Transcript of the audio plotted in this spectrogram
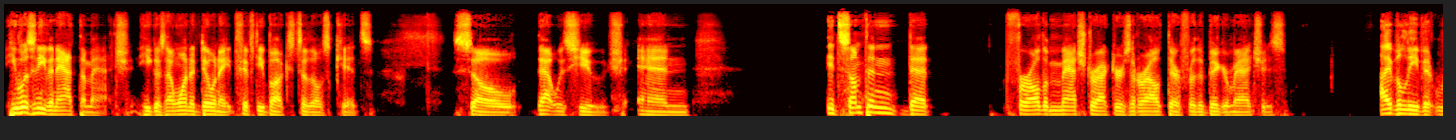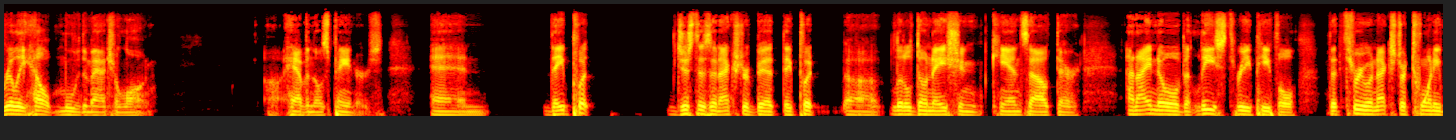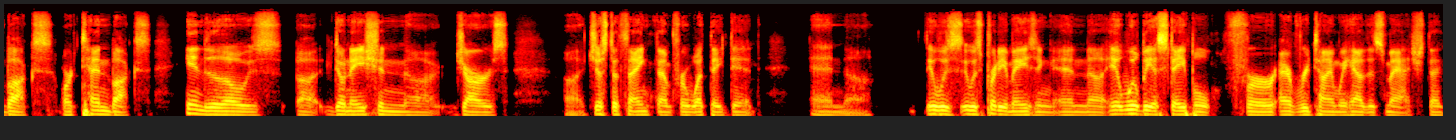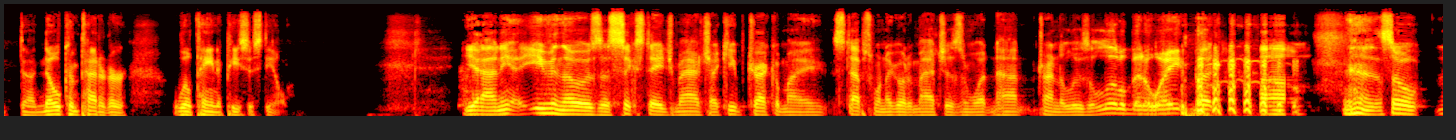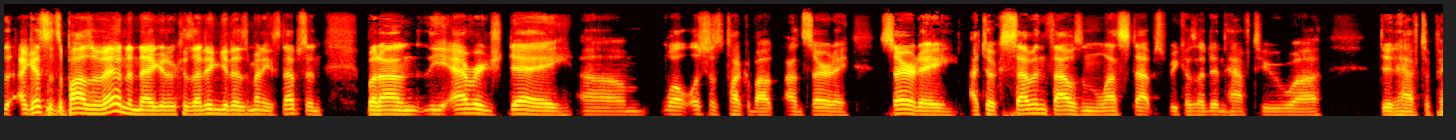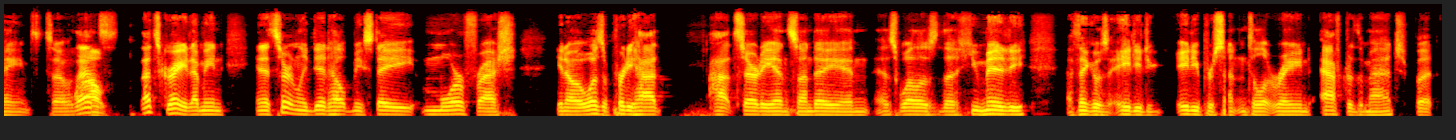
He wasn't even at the match. He goes, I want to donate fifty bucks to those kids. So that was huge, and it's something that for all the match directors that are out there for the bigger matches, I believe it really helped move the match along uh, having those painters. And they put just as an extra bit they put uh, little donation cans out there. And i know of at least three people that threw an extra 20 bucks or 10 bucks into those uh, donation uh, jars uh, just to thank them for what they did. And uh, it was it was pretty amazing and uh, it will be a staple for every time we have this match that uh, no competitor will paint a piece of steel Yeah, and even though it was a six stage match, I keep track of my steps when I go to matches and whatnot, trying to lose a little bit of weight. But um, so I guess it's a positive and a negative because I didn't get as many steps in. But on the average day, um, well, let's just talk about on Saturday. Saturday, I took seven thousand less steps because I didn't have to uh, didn't have to paint. So Wow. that's that's great. I mean, and it certainly did help me stay more fresh you know, it was a pretty hot, hot Saturday and Sunday, and as well as the humidity. I think it was eighty to eighty percent until it rained after the match. But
